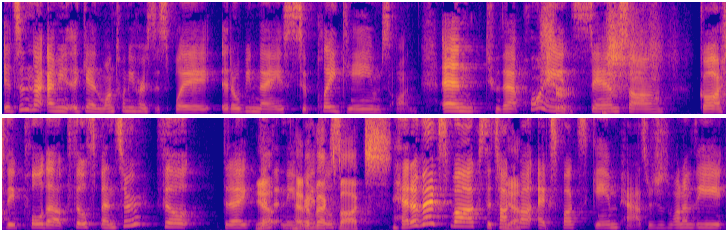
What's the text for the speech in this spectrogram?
it's a ni- I mean, again, 120 hertz display. It'll be nice to play games on. And to that point, Sure. Samsung, gosh, they pulled up Phil Spencer. Phil, did I get that name head right? of Phil Xbox. head of Xbox to talk Yeah. about Xbox Game Pass, which is one of the.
